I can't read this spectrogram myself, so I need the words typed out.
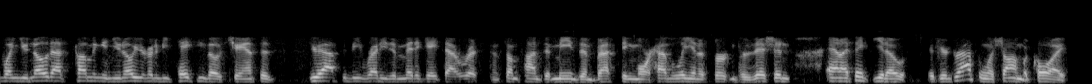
when you know that's coming and you know you're going to be taking those chances, you have to be ready to mitigate that risk. And sometimes it means investing more heavily in a certain position. And I think you know if you're drafting LeSean McCoy,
